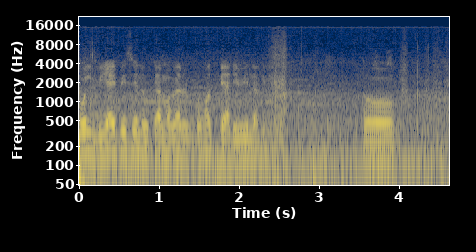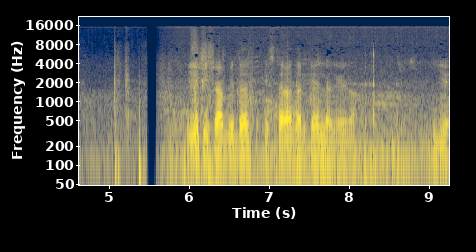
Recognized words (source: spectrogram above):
फुल वीआईपी से लुक है मगर बहुत प्यारी भी लग रही है। तो ये शीशा इधर इस तरह करके लगेगा। ये,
